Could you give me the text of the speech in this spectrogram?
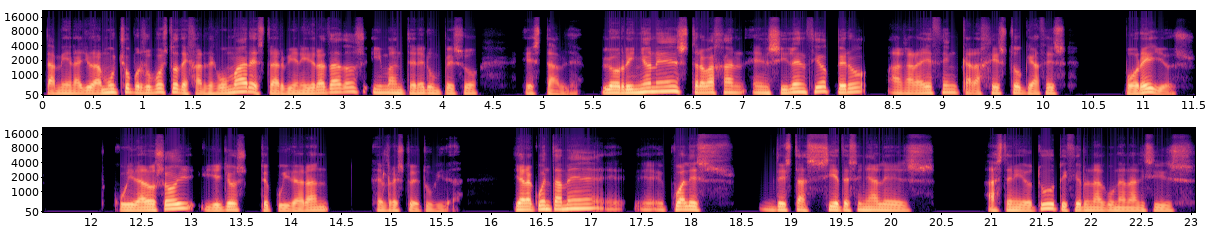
También ayuda mucho, por supuesto, dejar de fumar, estar bien hidratados y mantener un peso estable. Los riñones trabajan en silencio, pero agradecen cada gesto que haces por ellos. Cuídalos hoy y ellos te cuidarán el resto de tu vida. Y ahora cuéntame eh, eh, cuáles de estas siete señales has tenido tú. ¿Te hicieron algún análisis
